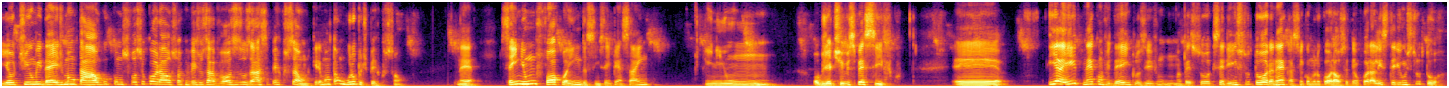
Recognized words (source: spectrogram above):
e eu tinha uma ideia de montar algo como se fosse o coral, só que em vez de usar vozes, usasse percussão. Eu queria montar um grupo de percussão, né? sem nenhum foco ainda, assim, sem pensar em, em nenhum objetivo específico. É, e aí, né, convidei, inclusive, uma pessoa que seria instrutora, né? Assim como no coral você tem um coralista, teria um instrutor.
